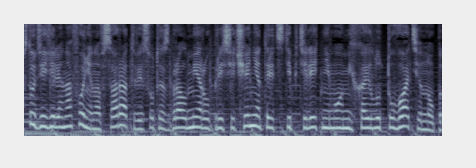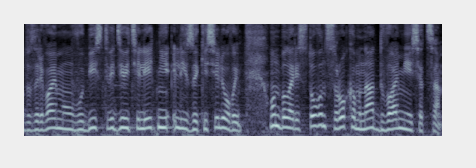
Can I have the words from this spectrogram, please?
студии Елена Фонина в Саратове суд избрал меру пресечения 35-летнему Михаилу Туватину, подозреваемому в убийстве 9-летней Лизы Киселевой. Он был арестован сроком на два месяца.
